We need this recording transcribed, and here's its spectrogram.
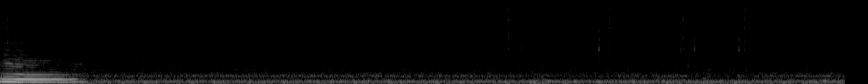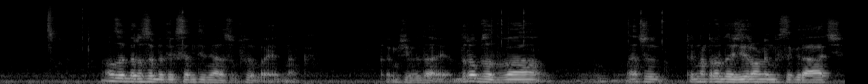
Mm. No, zabiorę sobie tych Sentinelsów chyba jednak. Tak mi się wydaje. Drop za dwa. Znaczy, tak naprawdę zielonym chcę grać.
